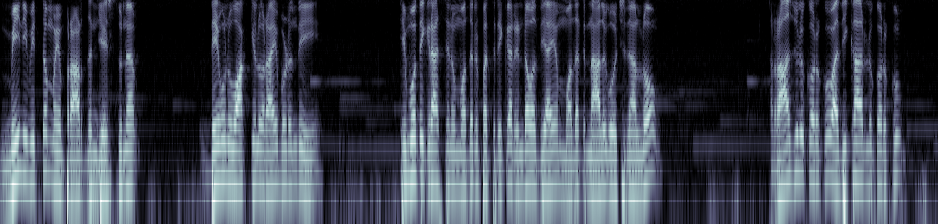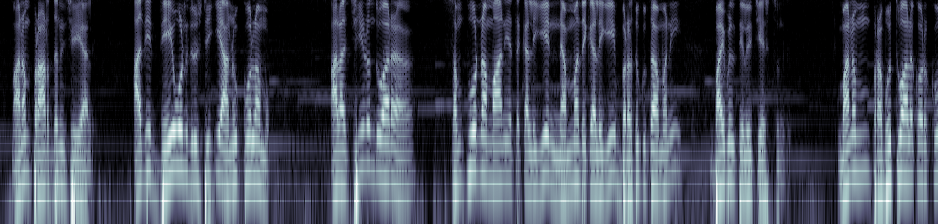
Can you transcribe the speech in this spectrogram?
మీ నిమిత్తం మేము ప్రార్థన చేస్తున్నాం. దేవుని వాక్యంలో రాయబడింది తిమోతికి రాసిన మొదటి పత్రిక రెండవ అధ్యాయం మొదటి నాలుగు వచనాల్లో రాజుల కొరకు అధికారుల కొరకు మనం ప్రార్థన చేయాలి. అది దేవుని దృష్టికి అనుకూలము. అలా చేయడం ద్వారా సంపూర్ణ మాన్యత కలిగి నెమ్మది కలిగి బ్రతుకుతామని బైబిల్ తెలియజేస్తుంది మనం ప్రభుత్వాల కొరకు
